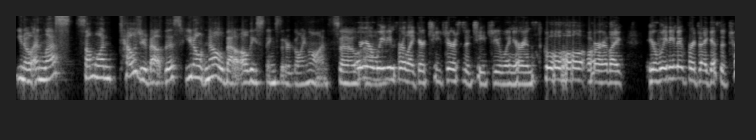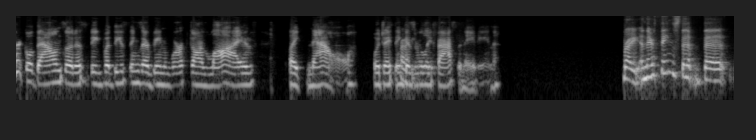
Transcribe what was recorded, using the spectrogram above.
you know, unless someone tells you about this, you don't know about all these things that are going on. So, or you're um, waiting for like your teachers to teach you when you're in school, or like you're waiting for I guess, to trickle down, so to speak. But these things are being worked on live, like now, which I think right. is really fascinating. Right, and there are things that that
